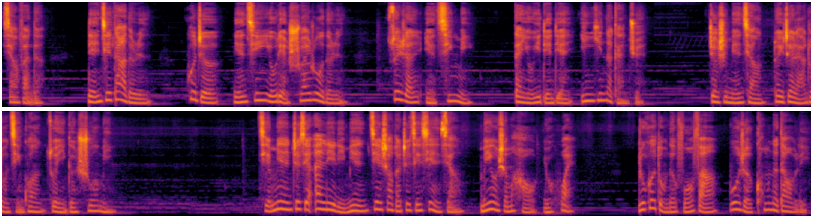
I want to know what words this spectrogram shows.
相反的，年纪大的人或者年轻有点衰弱的人，虽然也清明，但有一点点阴阴的感觉。这是勉强对这两种情况做一个说明。前面这些案例里面介绍的这些现象，没有什么好与坏。如果懂得佛法般若空的道理，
